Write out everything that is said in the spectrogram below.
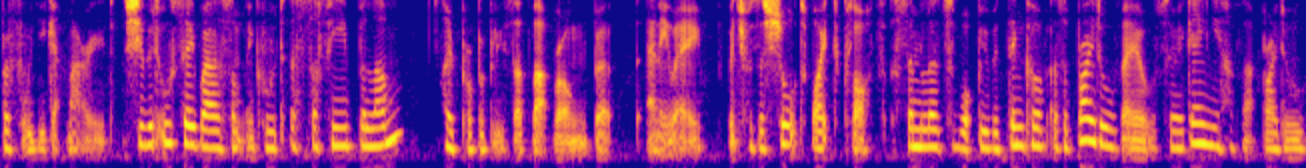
before you get married. She would also wear something called a suffibulum. I probably said that wrong, but anyway, which was a short white cloth similar to what we would think of as a bridal veil. So, again, you have that bridal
